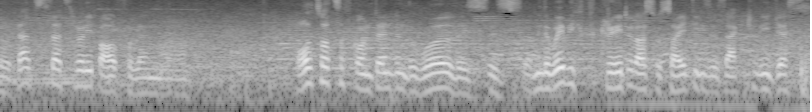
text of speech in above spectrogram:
So that's that's really powerful and uh, all sorts of content in the world is, is I mean the way we've created our societies is actually just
